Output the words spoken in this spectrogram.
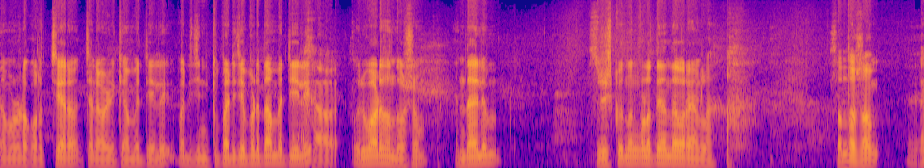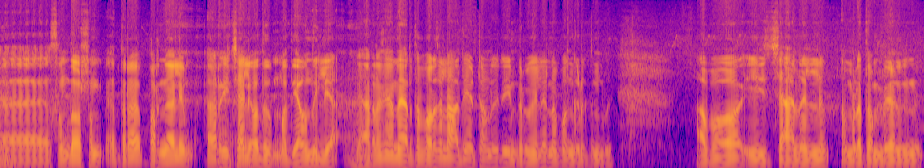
നമ്മളിവിടെ കുറച്ച് നേരം ചെലവഴിക്കാൻ പറ്റിയതിൽ പരിചയ എനിക്ക് പരിചയപ്പെടുത്താൻ പറ്റിയതിൽ ഒരുപാട് സന്തോഷം. എന്തായാലും സുരേഷ് കുന്നംകുളത്തിന് എന്താ പറയാനുള്ള സന്തോഷം. സന്തോഷം എത്ര പറഞ്ഞാലും അറിയിച്ചാലും അത് മതിയാവുന്നില്ല. കാരണം ഞാൻ നേരത്തെ പറഞ്ഞല്ലോ ആദ്യമായിട്ടാണ് ഒരു ഇന്റർവ്യൂവിൽ തന്നെ പങ്കെടുക്കുന്നത്. അപ്പോൾ ഈ ചാനലിനും നമ്മുടെ തമ്പികളിനും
